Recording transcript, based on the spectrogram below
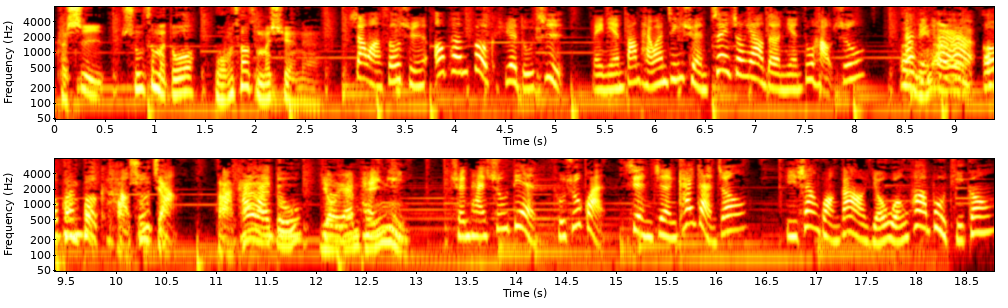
可是书这么多，我不知道怎么选呢。上网搜寻 Open Book 阅读志，每年帮台湾精选最重要的年度好书。二零二二 Open Book 好书奖，打开来读，有人陪你。全台书店、图书馆现正开展中。以上广告由文化部提供。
